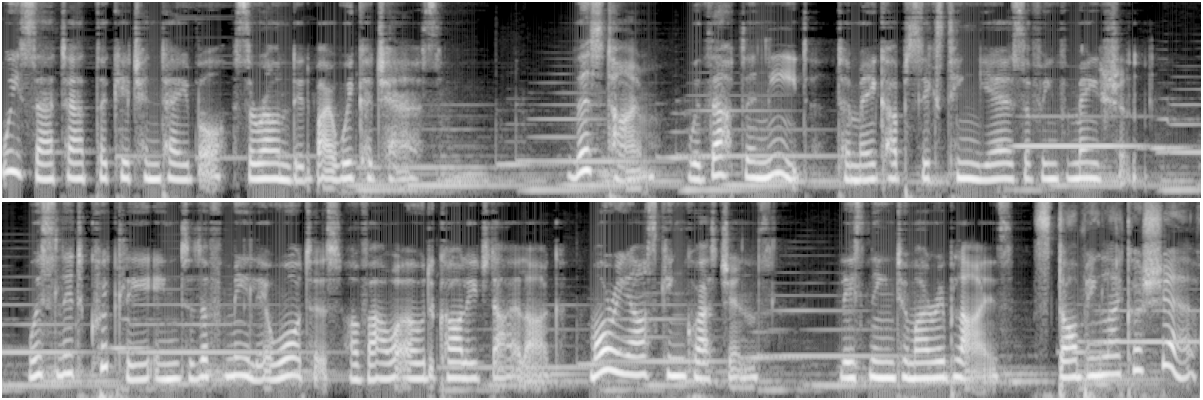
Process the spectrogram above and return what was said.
We sat at the kitchen table, surrounded by wicker chairs. This time, without the need to make up 16 years of information, we slid quickly into the familiar waters of our old college dialogue, Morrie asking questions, listening to my replies, stopping like a chef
